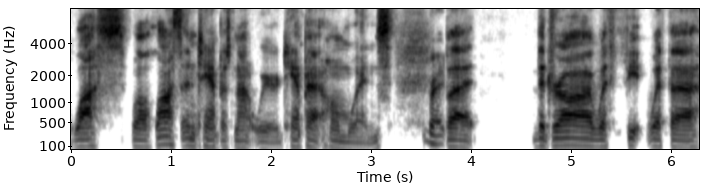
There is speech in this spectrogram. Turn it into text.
loss, well, loss in Tampa is not weird. Tampa at home wins, Right. but the draw with with uh,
